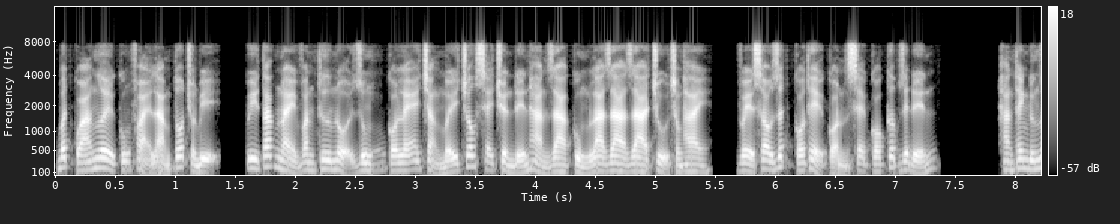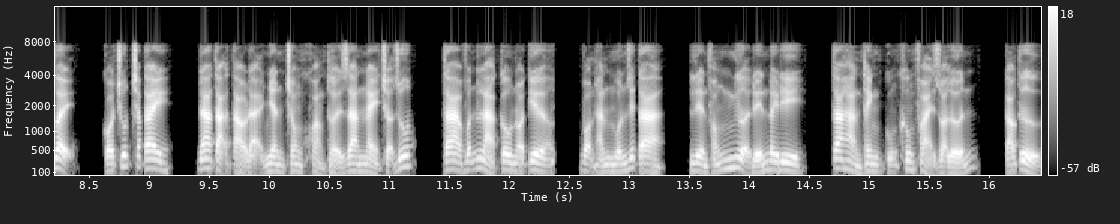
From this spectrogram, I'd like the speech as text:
bất quá ngươi cũng phải làm tốt chuẩn bị, quy tắc này văn thư nội dung có lẽ chẳng mấy chốc sẽ truyền đến hàn gia cùng la gia gia chủ trong hai, về sau rất có thể còn sẽ có cấp giết đến hàn thanh đứng dậy, có chút chắc tay, đa tạ tào đại nhân trong khoảng thời gian này trợ giúp, ta vẫn là câu nói kia, bọn hắn muốn giết ta, liền phóng ngựa đến đây đi, ta hàn thanh cũng không phải dọa lớn, cáo tử.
